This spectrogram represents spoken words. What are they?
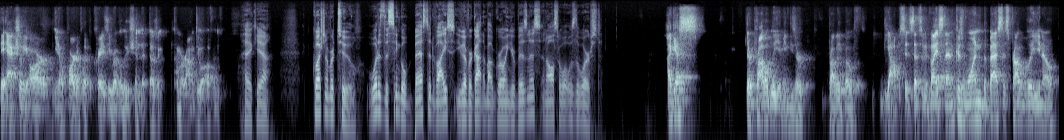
they actually are, you know, part of like a crazy revolution that doesn't come around too often. Heck yeah. Question number two What is the single best advice you've ever gotten about growing your business? And also, what was the worst? I guess they're probably, I mean, these are probably both the opposite sets of advice then, because one, the best is probably, you know,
